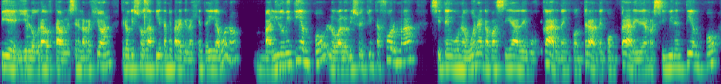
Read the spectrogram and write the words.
pie y han logrado establecer en la región, creo que eso da pie también para que la gente diga, bueno, valido mi tiempo, lo valorizo de distintas formas, si tengo una buena capacidad de buscar, de encontrar, de comprar y de recibir en tiempo,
